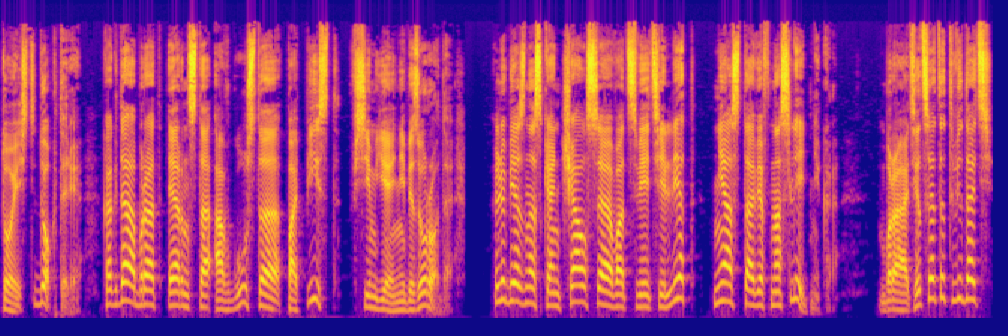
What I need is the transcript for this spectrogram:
то есть докторе, когда брат Эрнста Августа, папист, в семье не без урода, любезно скончался в отсвете лет, не оставив наследника. Братец этот, видать,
